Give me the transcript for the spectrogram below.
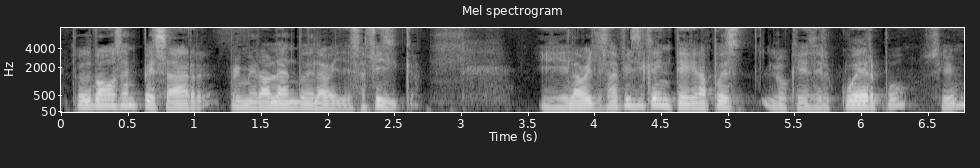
Entonces vamos a empezar primero hablando de la belleza física. Y la belleza física integra pues lo que es el cuerpo, ¿sí?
